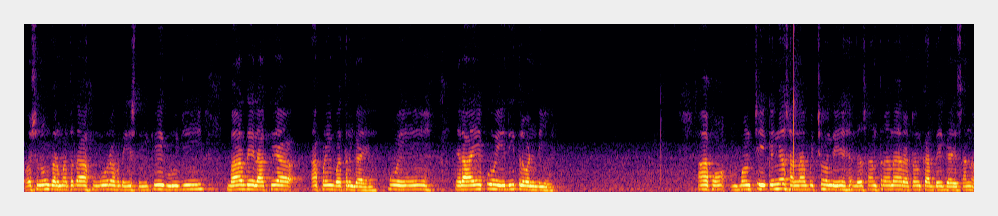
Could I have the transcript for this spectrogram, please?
ਉਸ ਨੂੰ ਗੁਰਮਤਿ ਦਾ ਹੋਰ ਉਪਦੇਸ਼ ਦੇ ਕੇ ਗੁਰੂ ਜੀ ਬਾਹਰ ਦੇ ਇਲਾਕੇ ਆਪਣੇ ਵਤਨ ਗਏ। ਭੋਏ, ਰਾਏ ਭੋਏ ਦੀ ਤਲਵੰਡੀ। ਆ ਪਹੁੰਚੇ ਕਈਆਂ ਸਾਲਾਂ ਪਿੱਛੋਂ ਦੇਸ਼ ਦਸਾਂਤਰਾਂ ਦਾ ਰਟਨ ਕਰਦੇ ਗਏ ਸਨ।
